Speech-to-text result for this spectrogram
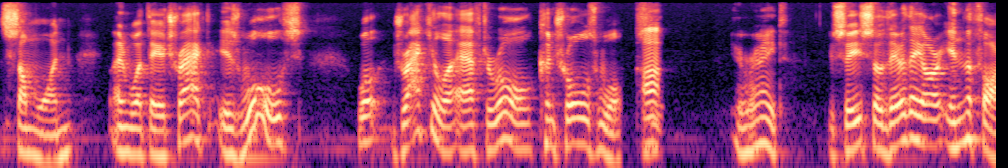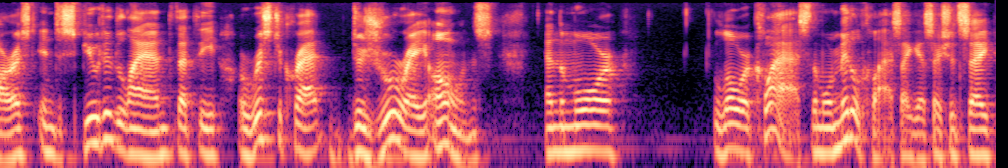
someone, and what they attract is wolves. Well, Dracula, after all, controls wolves. Ah, you're right. You see, so there they are in the forest in disputed land that the aristocrat de jure owns, and the more lower class, the more middle class, I guess I should say,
